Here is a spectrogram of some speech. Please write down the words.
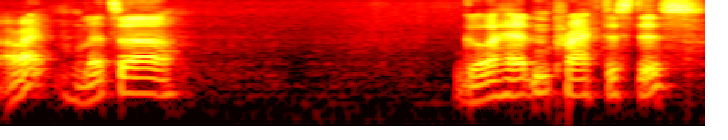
All right, let's uh go ahead and practice this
